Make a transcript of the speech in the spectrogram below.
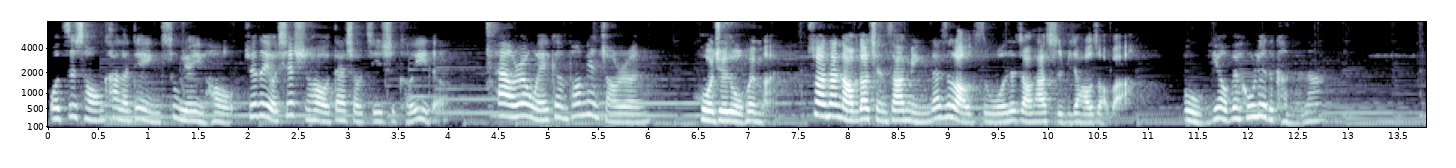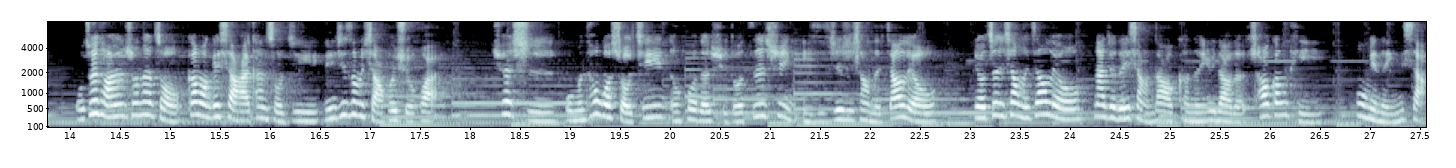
我自从看了电影《素颜》以后，觉得有些时候带手机是可以的。还有认为更方便找人，我觉得我会买。虽然他拿不到前三名，但是老子我在找他时比较好找吧？不，也有被忽略的可能啊。我最讨厌说那种干嘛给小孩看手机，年纪这么小会学坏。确实，我们透过手机能获得许多资讯以及知识上的交流。有正向的交流，那就得想到可能遇到的超纲题，负面的影响。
